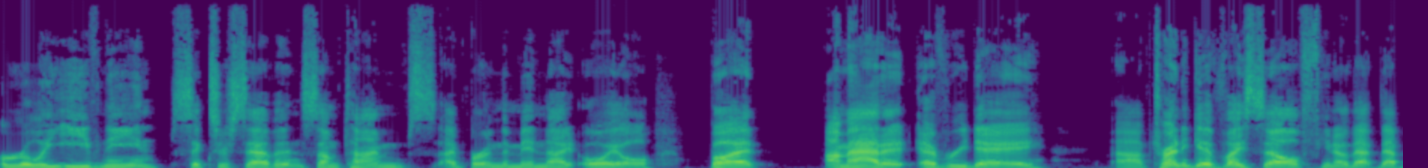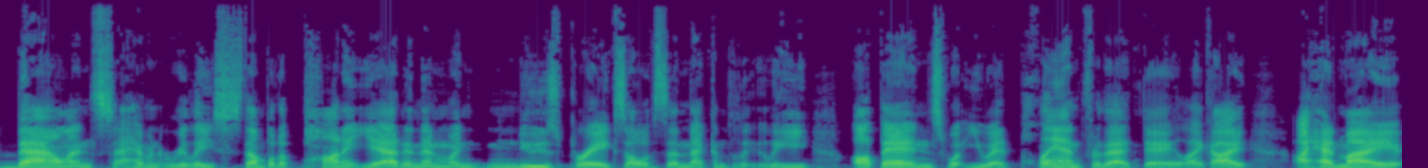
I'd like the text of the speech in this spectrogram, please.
early evening, six or seven. Sometimes I burn the midnight oil, but I'm at it every day. Uh, trying to give myself, you know, that, that balance. I haven't really stumbled upon it yet. And then when news breaks, all of a sudden that completely upends what you had planned for that day. Like I, I had my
